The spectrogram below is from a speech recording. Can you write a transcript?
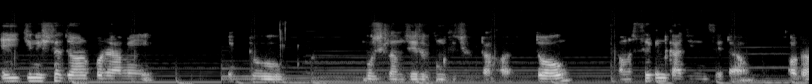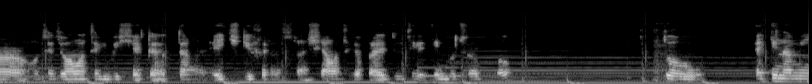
এই জিনিসটা যাওয়ার পরে আমি একটু বুঝলাম যে এরকম কিছু একটা হয়। তো আমার সেকেন্ড কাজিন যেটা ওটা হচ্ছে যে আমার থেকে বেশি একটা এইচ ডিফারেন্স না। সে আমার থেকে প্রায় দুই থেকে তিন বছর বড়। তো একদিন আমি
